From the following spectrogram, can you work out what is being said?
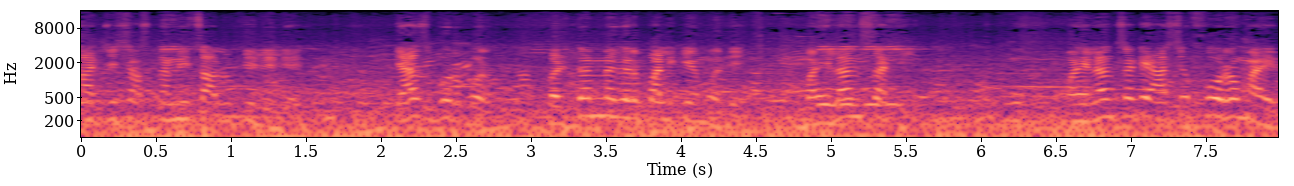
राज्य शासनाने चालू केलेली आहे. त्याचबरोबर पलटण नगरपालिकेमध्ये महिलांसाठी महिलांसाठी असे फोरम आहेत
